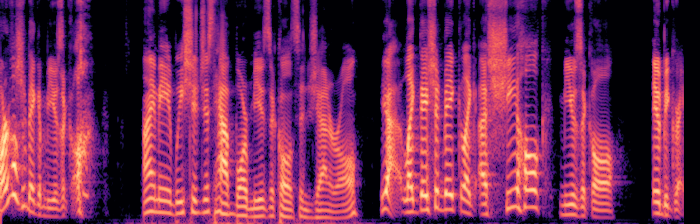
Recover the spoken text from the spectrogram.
Marvel should make a musical. I mean, we should just have more musicals in general. Yeah, like they should make like a She-Hulk musical. It would be great.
